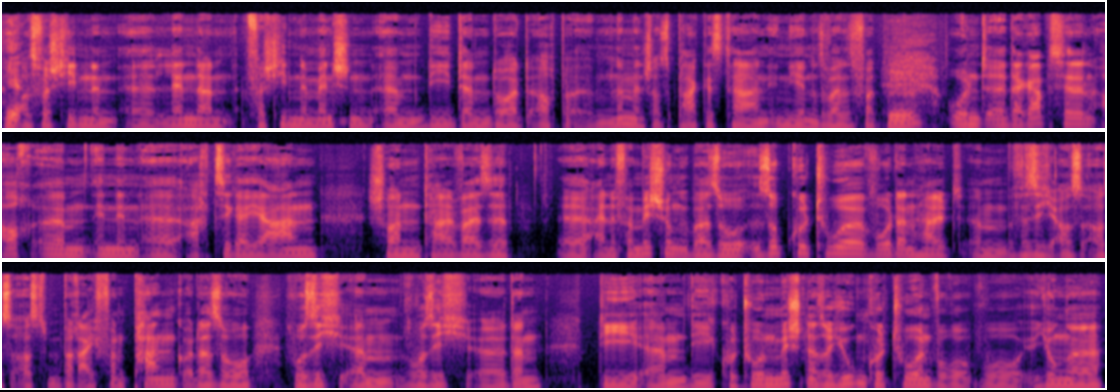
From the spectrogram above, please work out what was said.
Ja aus verschiedenen äh, Ländern, verschiedene Menschen, ähm, die dann dort auch, ne, Menschen aus Pakistan, Indien und so weiter und so fort. Mhm. Und äh, da gab es ja dann auch ähm, in den äh, 80er Jahren schon teilweise äh, eine Vermischung über so Subkultur, wo dann halt, ähm, für sich aus, aus, aus dem Bereich von Punk oder so, wo sich, ähm, wo sich äh, dann die, ähm, die Kulturen mischen, also Jugendkulturen, wo, wo junge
